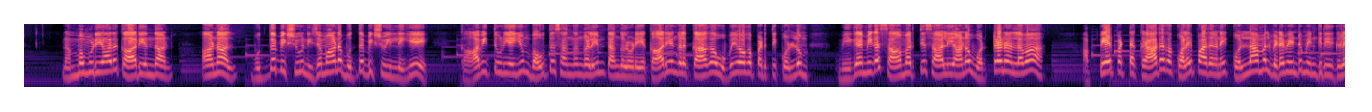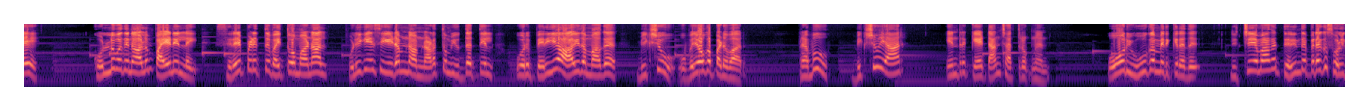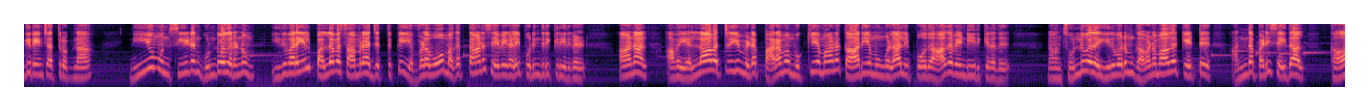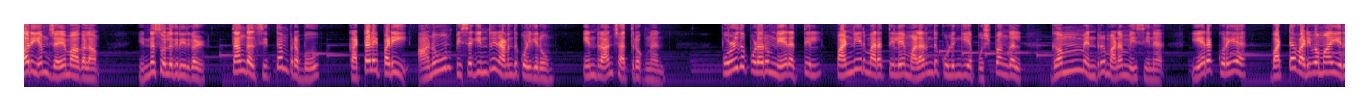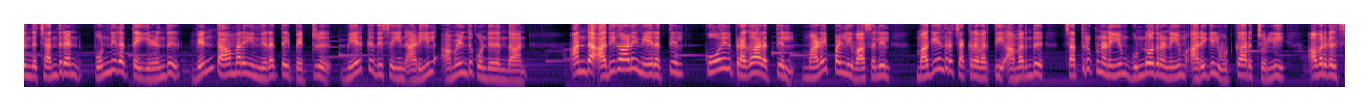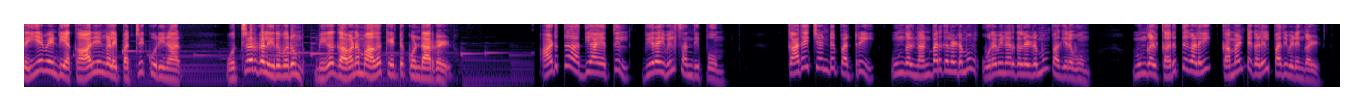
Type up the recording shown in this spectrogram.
நம்ப முடியாத காரியம்தான் ஆனால் புத்த பிக்ஷு நிஜமான புத்த பிக்ஷு இல்லையே. காவித்துணியையும் பௌத்த சங்கங்களையும் தங்களுடைய காரியங்களுக்காக உபயோகப்படுத்திக் கொள்ளும் மிக மிக சாமர்த்தியசாலியான ஒற்றன் அல்லவா அப்பேற்பட்ட கிராதக கொலைபாதகனை கொல்லாமல் விட வேண்டும் என்கிறீர்களே. கொல்லுவதனாலும் பயனில்லை. சிறைப்பிடித்து வைத்தோமானால் புலிகேசியிடம் நாம் நடத்தும் யுத்தத்தில் ஒரு பெரிய ஆயுதமாக பிக்ஷு உபயோகப்படுவார். பிரபு பிக்ஷு யார்? என்று கேட்டான் சத்ருக்னன். ஓர் யூகம் இருக்கிறது. நிச்சயமாக தெரிந்த பிறகு சொல்கிறேன் சத்ருக்னா. நீயும் உன் சீடன் குண்டோதரனும் இதுவரையில் பல்லவ சாம்ராஜ்யத்துக்கு எவ்வளவோ மகத்தான சேவைகளை புரிந்திருக்கிறீர்கள். ஆனால் அவை எல்லாவற்றையும் விட பரம முக்கியமான காரியம் உங்களால் இப்போது ஆக வேண்டியிருக்கிறது. நான் சொல்லுவதை இருவரும் கவனமாக கேட்டு அந்தபடி செய்தால் காரியம் ஜெயமாகலாம். என்ன சொல்லுகிறீர்கள்? தங்கள் சித்தம் பிரபு கட்டளைப்படி அணுவும் பிசகின்றி நடந்து கொள்கிறோம் என்றான் சத்ருக்னன். பொழுது புலரும் நேரத்தில் பன்னீர் மரத்திலே மலர்ந்து குலுங்கிய புஷ்பங்கள் கம் என்று மனம் வீசின. ஏறக்குறைய வட்ட வடிவமாயிருந்த சந்திரன் பொன்னிறத்தை இழந்து வெண்தாமரையின் நிறத்தை பெற்று மேற்கு திசையின் அடியில் அமிழ்ந்து கொண்டிருந்தான். அந்த அதிகாலை நேரத்தில் கோயில் பிரகாரத்தில் மடைப்பள்ளி வாசலில் மகேந்திர சக்கரவர்த்தி அமர்ந்து சத்ருக்னனையும் குண்டோதரனையும் அருகில் உட்காரச் சொல்லி அவர்கள் செய்ய வேண்டிய காரியங்களைப் பற்றி கூறினார். ஒற்றர்கள் இருவரும் மிக கவனமாக கேட்டுக்கொண்டார்கள். அடுத்த அத்தியாயத்தில் விரைவில் சந்திப்போம். கதை செண்டு பற்றி உங்கள் நண்பர்களிடமும் உறவினர்களிடமும் பகிரவும். உங்கள் கருத்துக்களை கமெண்ட்டுகளில் பதிவிடுங்கள்.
